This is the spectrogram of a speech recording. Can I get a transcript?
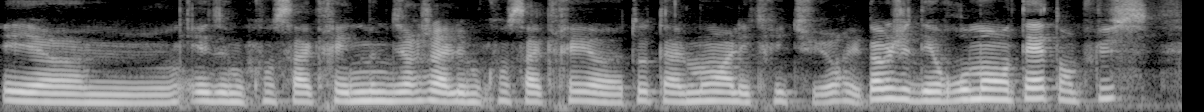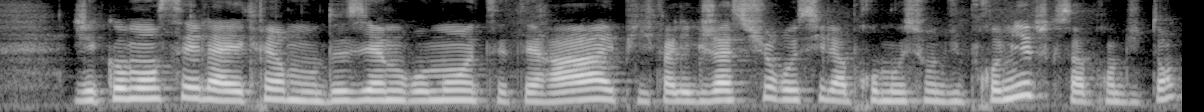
Et, euh, et, de me consacrer, de me dire que j'allais me consacrer euh, totalement à l'écriture. Et comme j'ai des romans en tête en plus, j'ai commencé là, à écrire mon deuxième roman, etc. Et puis il fallait que j'assure aussi la promotion du premier, parce que ça prend du temps.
